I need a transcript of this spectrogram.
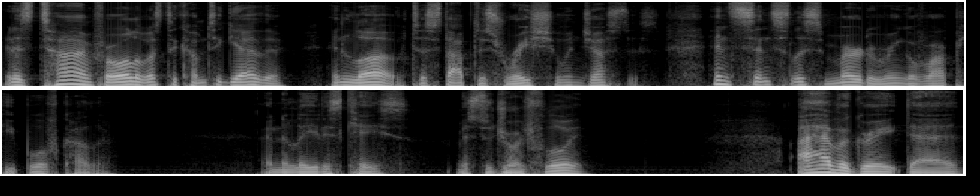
It is time for all of us to come together in love to stop this racial injustice and senseless murdering of our people of color. In the latest case, Mr. George Floyd. I have a great dad,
